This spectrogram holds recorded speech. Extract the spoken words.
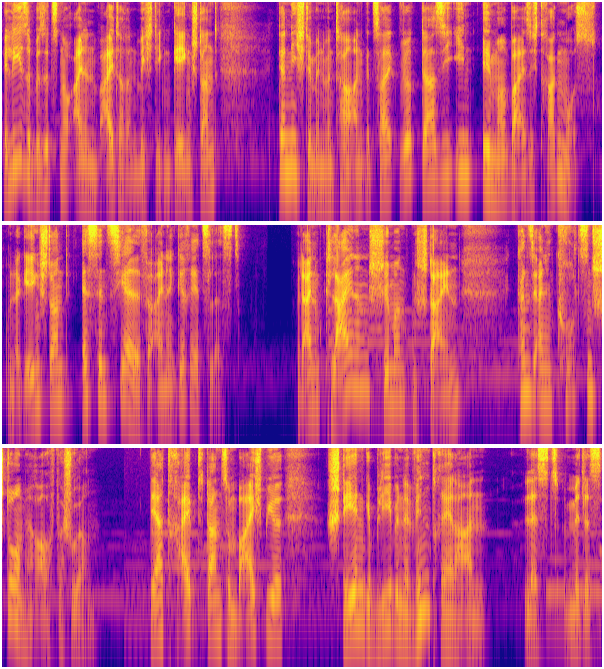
Elise besitzt noch einen weiteren wichtigen Gegenstand, der nicht im Inventar angezeigt wird, da sie ihn immer bei sich tragen muss und der Gegenstand essentiell für eine Gerätsel ist. Mit einem kleinen schimmernden Stein kann sie einen kurzen Sturm heraufbeschwören. Der treibt dann zum Beispiel stehen gebliebene Windräder an, lässt mittels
